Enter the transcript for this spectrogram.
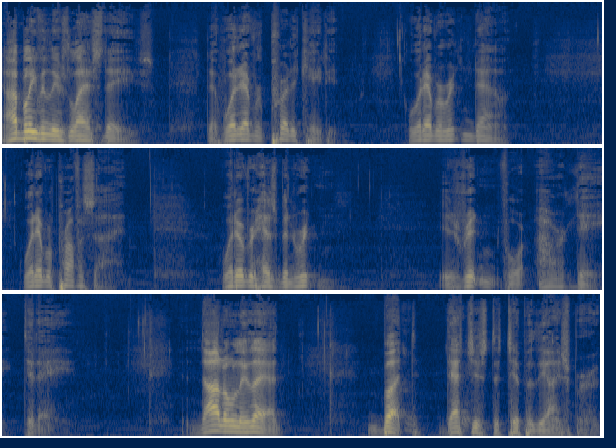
Now, I believe in these last days that whatever predicated, whatever written down, whatever prophesied, whatever has been written, is written for our day today. Not only that, but that's just the tip of the iceberg.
